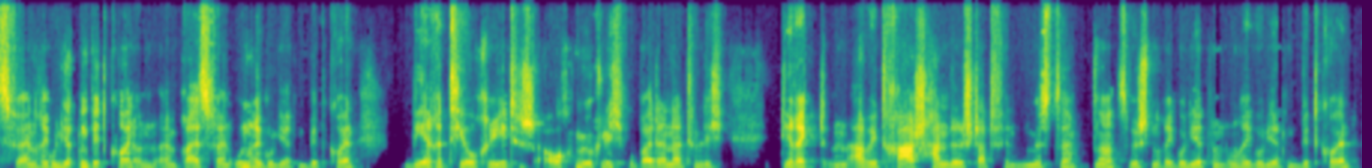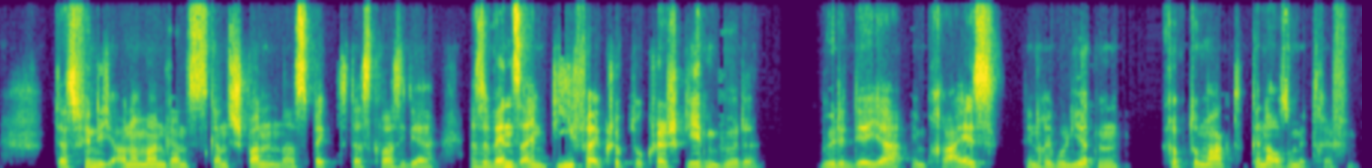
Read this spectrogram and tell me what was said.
für einen regulierten Bitcoin und einen Preis für einen unregulierten Bitcoin, wäre theoretisch auch möglich, wobei dann natürlich direkt ein Arbitragehandel stattfinden müsste ne, zwischen regulierten und unregulierten Bitcoin. Das finde ich auch nochmal einen ganz, ganz spannenden Aspekt, dass quasi der, also wenn es einen DeFi-Crypto-Crash geben würde, würde der ja im Preis den regulierten Kryptomarkt genauso mittreffen.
